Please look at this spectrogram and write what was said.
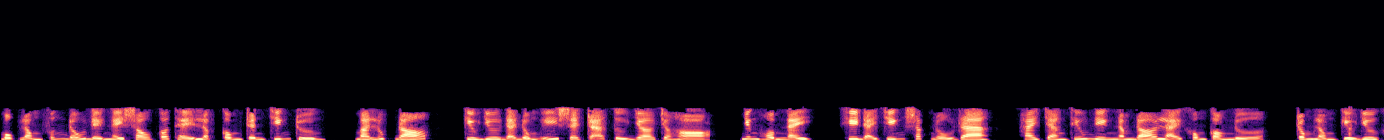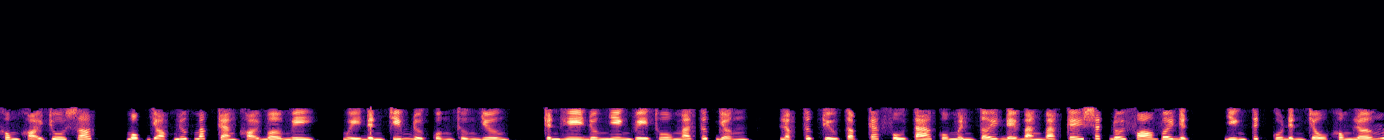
một lòng phấn đấu để ngày sau có thể lập công trên chiến trường, mà lúc đó, Kiều Dư đã đồng ý sẽ trả tự do cho họ, nhưng hôm nay, khi đại chiến sắp nổ ra, hai chàng thiếu niên năm đó lại không còn nữa, trong lòng Kiều Dư không khỏi chua xót, một giọt nước mắt tràn khỏi bờ mi, Ngụy Đình chiếm được quận Thượng Dương, Trình Hy đương nhiên vì thua mà tức giận, lập tức triệu tập các phụ tá của mình tới để bàn bạc kế sách đối phó với địch, diện tích của Định Châu không lớn,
